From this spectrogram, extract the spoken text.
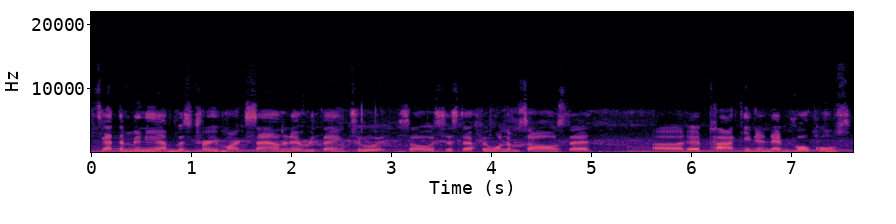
it's got the Minneapolis trademark sound and everything to it. So it's just definitely one of them songs that uh, that pocket and that vocals,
